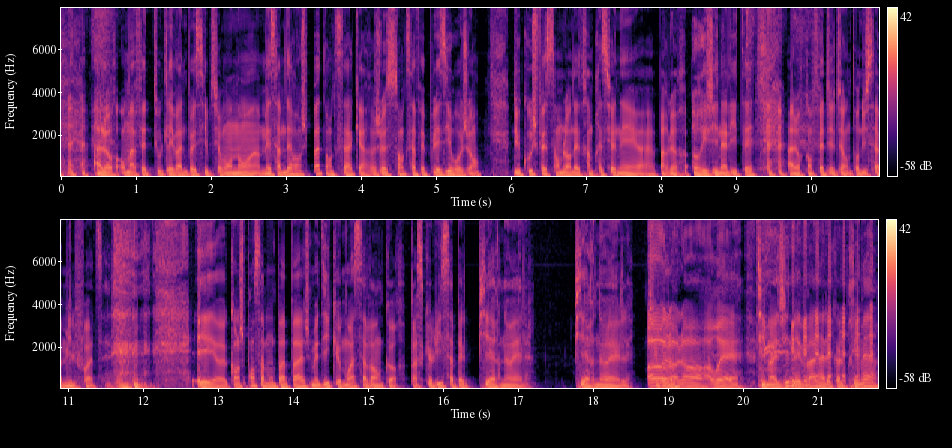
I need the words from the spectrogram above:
Alors on m'a fait toutes les vannes possibles sur mon nom, hein, mais ça me dérange pas tant que ça, car je sens que ça fait plaisir aux gens. Du coup je fais semblant d'être impressionné euh, par leur originalité, alors qu'en fait j'ai déjà entendu ça mille fois. Et euh, quand je pense à mon papa, je me dis que moi ça va encore, parce que lui il s'appelle Pierre Noël. Pierre Noël. tu Oh là là, ah ouais. T'imagines les vannes à l'école primaire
